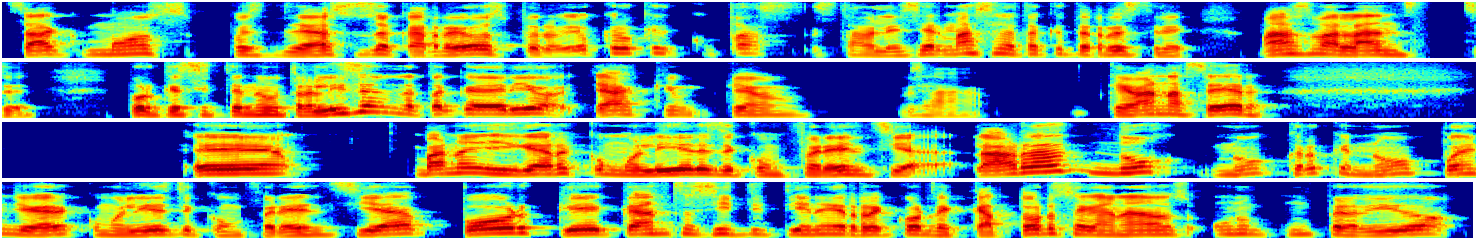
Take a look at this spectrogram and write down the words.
Zach Moss, pues le da sus acarreos, pero yo creo que ocupas establecer más el ataque terrestre, más balance. Porque si te neutralizan el ataque aéreo, ya, ¿qué, ¿qué van a hacer? Eh, van a llegar como líderes de conferencia. La verdad, no, no, creo que no pueden llegar como líderes de conferencia porque Kansas City tiene récord de 14 ganados, un, perdido.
